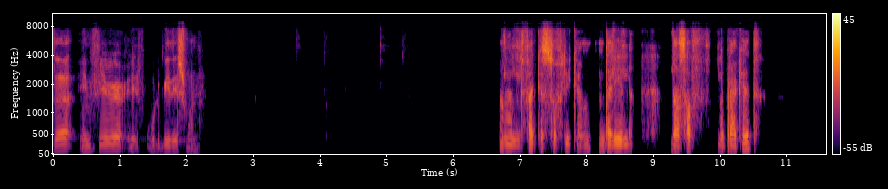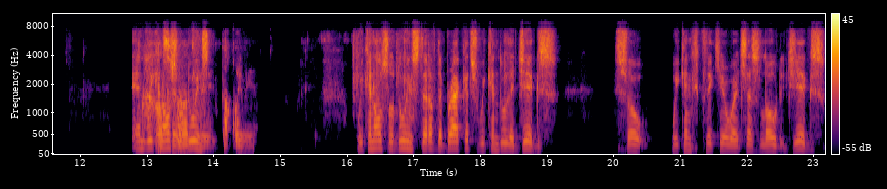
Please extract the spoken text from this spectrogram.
the inferior, it would be this one. للفك السفلي كدليل لصف البراكت And we can also حاصرات do ins- تقويمية we can also do instead of the brackets, we can do the jigs. So we can click here where it says load jigs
